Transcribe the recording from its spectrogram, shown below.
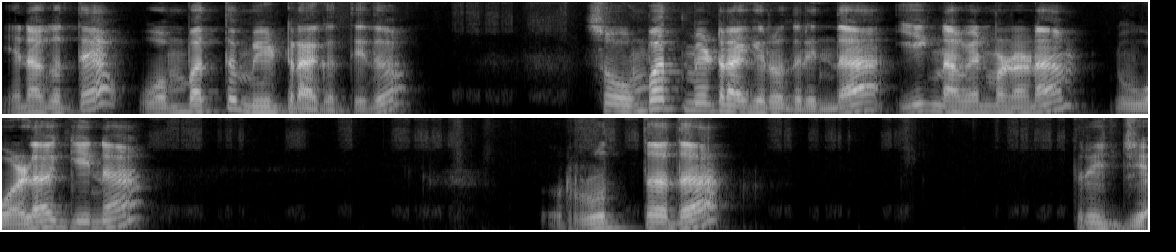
ಏನಾಗುತ್ತೆ? ಒಂಬತ್ತು ಮೀಟ್ರ್ ಆಗುತ್ತೆ ಇದು. ಸೊ ಒಂಬತ್ತು ಮೀಟ್ರ್ ಆಗಿರೋದ್ರಿಂದ ಈಗ ನಾವೇನು ಮಾಡೋಣ? ಒಳಗಿನ ವೃತ್ತದ ತ್ರಿಜ್ಯ.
